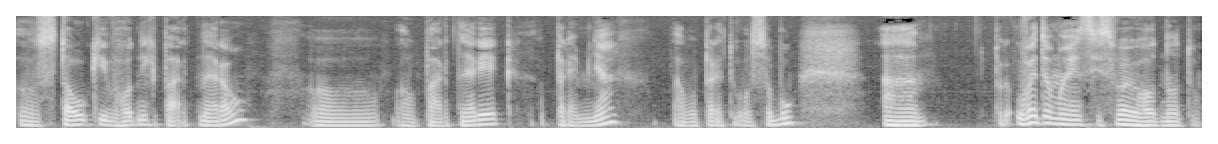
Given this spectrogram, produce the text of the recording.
stovky vhodných partnerov alebo partneriek pre mňa alebo pre tú osobu a uvedomujem si svoju hodnotu.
